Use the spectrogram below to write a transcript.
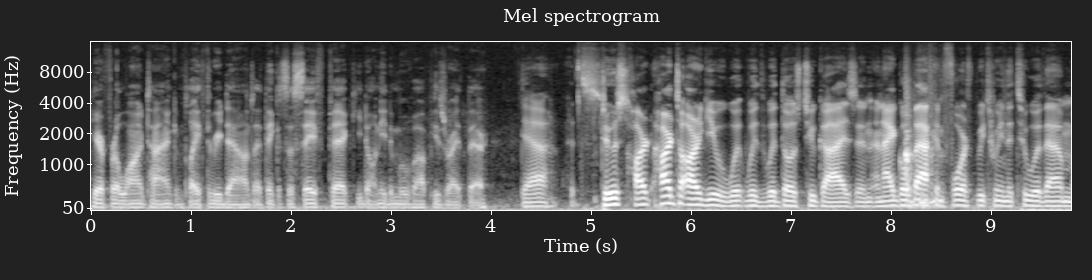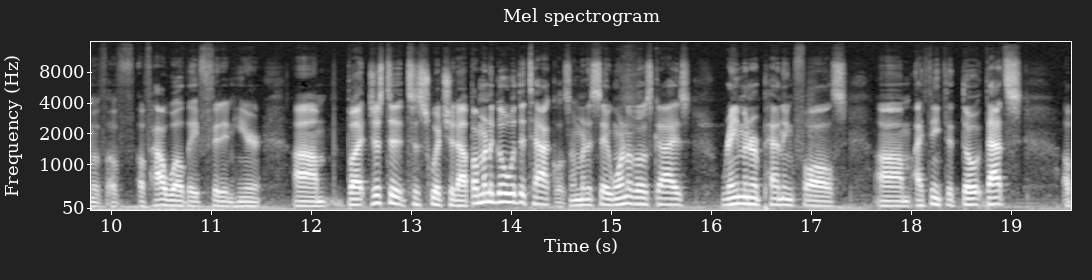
here for a long time, can play three downs. I think it's a safe pick. You don't need to move up. He's right there. Yeah, it's Deuce? hard hard to argue with, with, with those two guys, and, and I go back and forth between the two of them of, of, of how well they fit in here. Um, but just to, to switch it up, I'm going to go with the tackles. I'm going to say one of those guys, Raimann or Penning Falls. Um, I think that though that's a,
